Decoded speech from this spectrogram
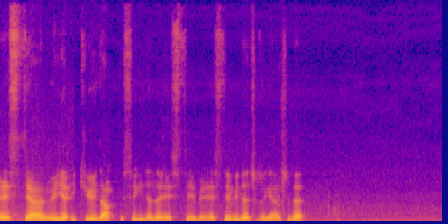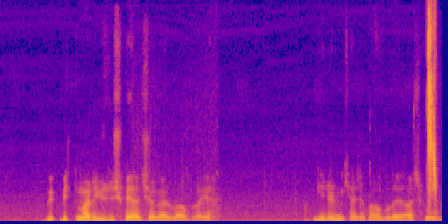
STRV ya 268 ya da STB. STB de çıktı gerçi de. Büyük bir ihtimalle 103B açıyor galiba burayı. Gelir mi ki acaba buraya açmaya?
